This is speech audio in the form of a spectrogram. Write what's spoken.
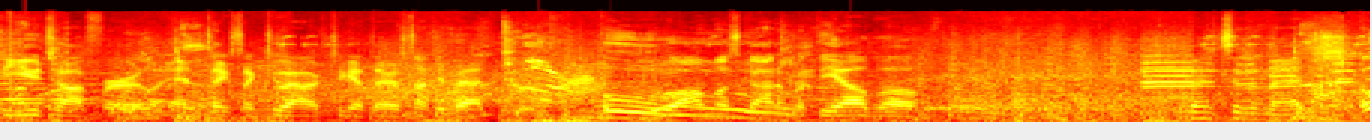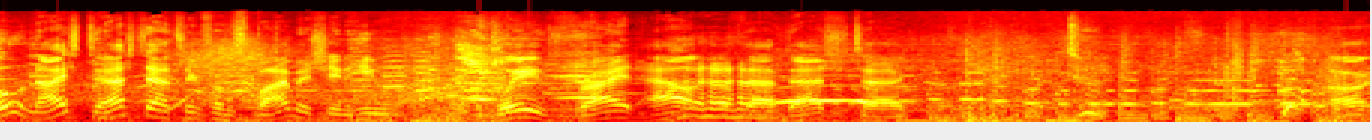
to Utah for and it takes like two hours to get there, it's not too bad. Ooh, almost got him with the elbow. Back to the match. Oh, nice dash dancing from Spy Machine. He waved right out of that dash attack. All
